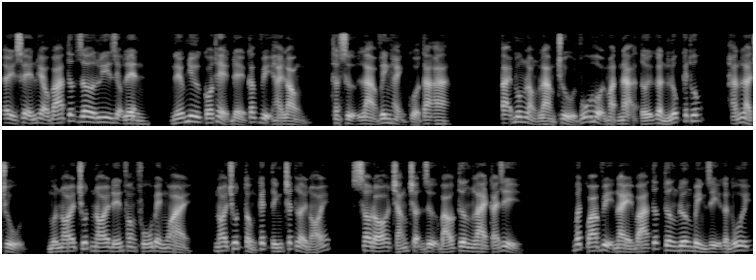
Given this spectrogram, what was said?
Ấy sẽ nghèo bá tức giơ ly rượu lên, nếu như có thể để các vị hài lòng, thật sự là vinh hạnh của ta a. Tại buông lỏng làm chủ vũ hội mặt nạ tới gần lúc kết thúc, hắn là chủ, muốn nói chút nói đến phong phú bên ngoài, nói chút tổng kết tính chất lời nói, sau đó trắng trận dự báo tương lai cái gì. Bất quá vị này bá tức tương đương bình dị gần gũi,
